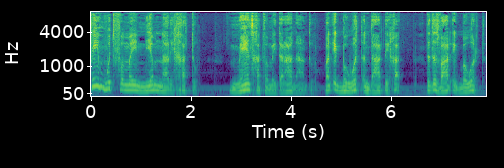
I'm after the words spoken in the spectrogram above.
wie moet vir my neem na die gat toe? Mens gaan vir my dra daan toe, want ek behoort in daardie gat. Dit is waar ek behoort.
